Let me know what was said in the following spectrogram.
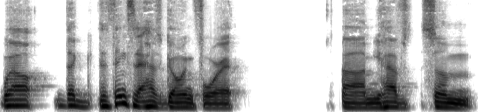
Well, the the things that it has going for it, um, you have some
